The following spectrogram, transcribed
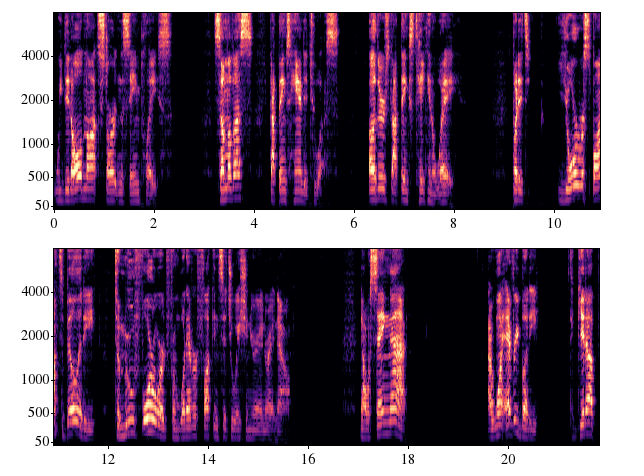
we did all not start in the same place. Some of us got things handed to us. Others got things taken away. But it's your responsibility to move forward from whatever fucking situation you're in right now. Now, with saying that, I want everybody to get up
